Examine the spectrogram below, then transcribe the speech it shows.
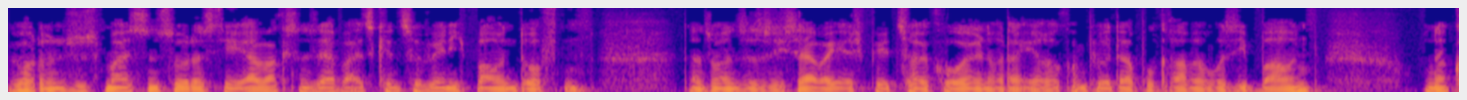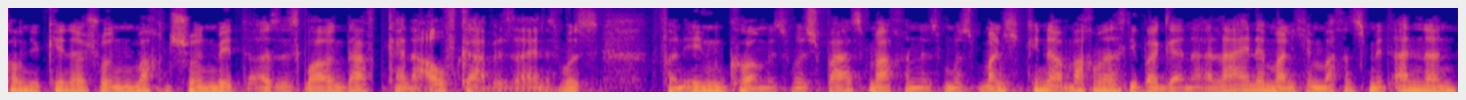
Ja, dann ist es meistens so, dass die Erwachsenen selber als Kind zu wenig bauen durften. Dann sollen sie sich selber ihr Spielzeug holen oder ihre Computerprogramme, wo sie bauen. Und dann kommen die Kinder schon, machen schon mit. Also es Bauen darf keine Aufgabe sein. Es muss von innen kommen, es muss Spaß machen. Es muss, manche Kinder machen das lieber gerne alleine, manche machen es mit anderen,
